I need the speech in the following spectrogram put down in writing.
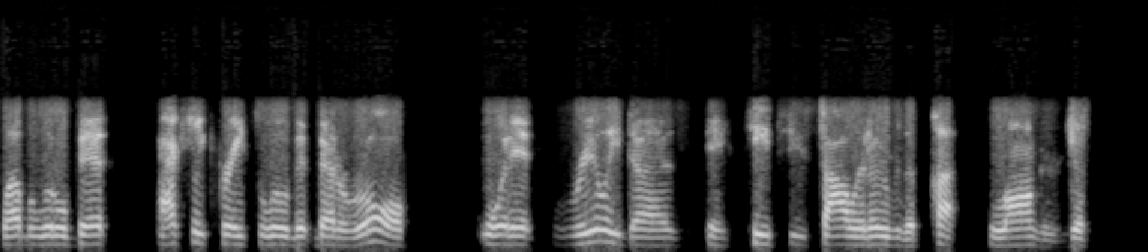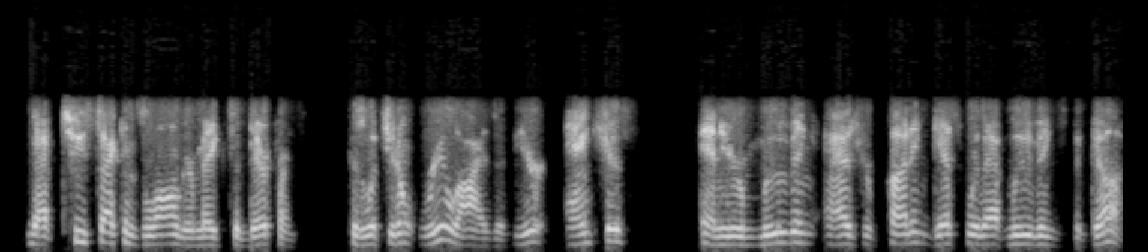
club a little bit, actually creates a little bit better roll. What it really does, it keeps you solid over the putt longer. Just that two seconds longer makes a difference. Because what you don't realize, if you're anxious and you're moving as you're putting, guess where that moving's begun?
